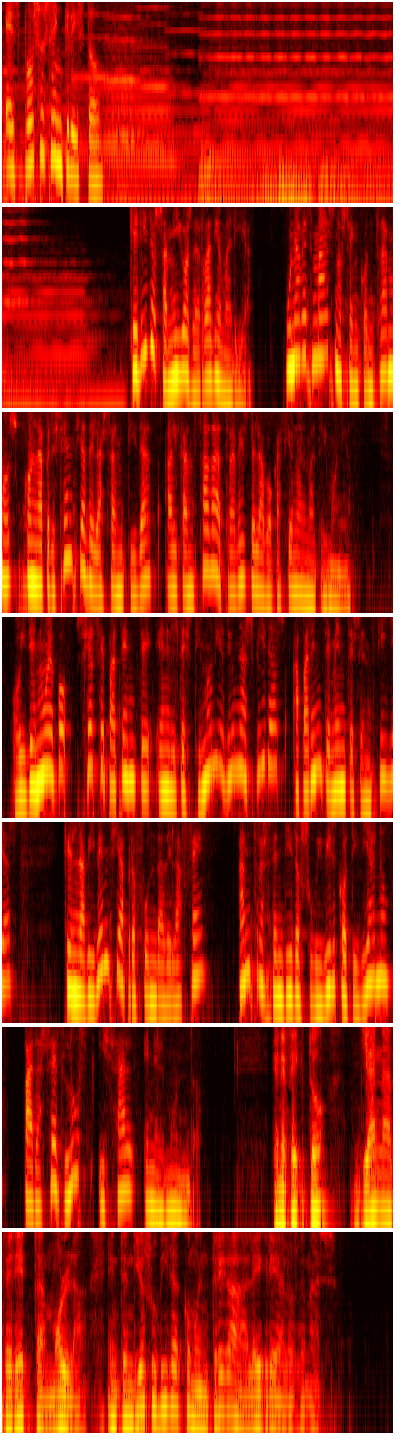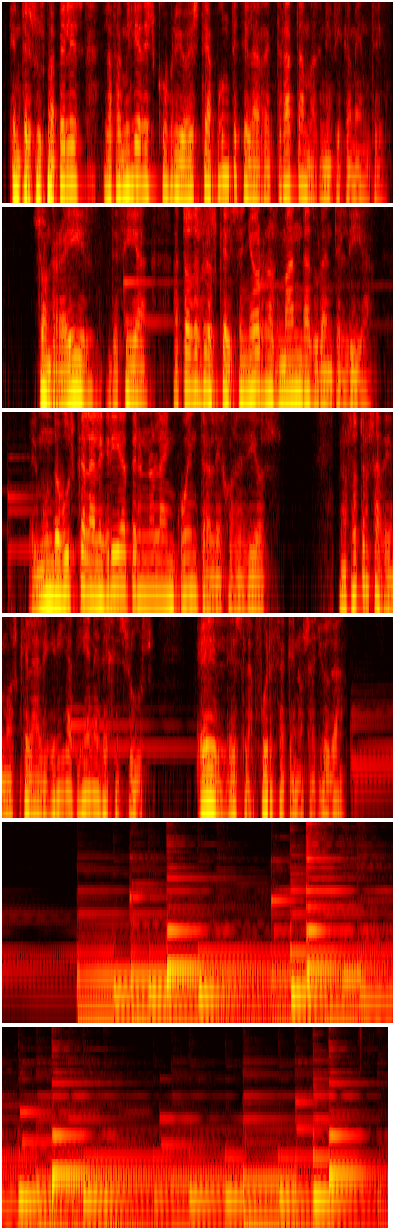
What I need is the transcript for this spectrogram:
Esposos en Cristo. Queridos amigos de Radio María, una vez más nos encontramos con la presencia de la santidad alcanzada a través de la vocación al matrimonio. Hoy de nuevo se hace patente en el testimonio de unas vidas aparentemente sencillas que en la vivencia profunda de la fe han trascendido su vivir cotidiano para ser luz y sal en el mundo. En efecto, Yana Vereta Molla entendió su vida como entrega alegre a los demás. Entre sus papeles, la familia descubrió este apunte que la retrata magníficamente. Sonreír, decía, a todos los que el Señor nos manda durante el día. El mundo busca la alegría, pero no la encuentra lejos de Dios. Nosotros sabemos que la alegría viene de Jesús. Él es la fuerza que nos ayuda.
